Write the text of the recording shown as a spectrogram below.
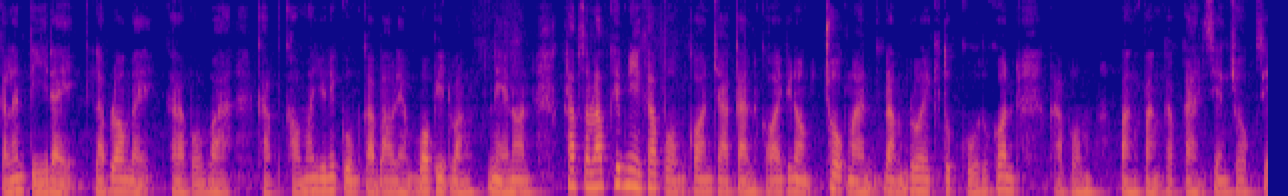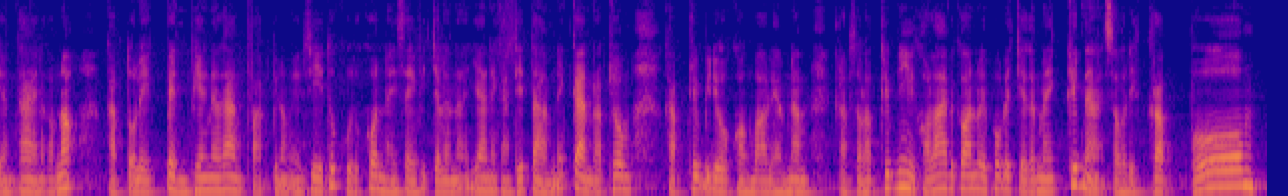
การันตีได้รับรองได้ครับผมว่าครับเขามาอยู่ในกลุ่มกับเบาแหลมบ่ผิดหวังแน่นอน ครับสำหรับคลิปนี้ครับผมก่อนจากกันขอให้พี่น้องโชคมาร่ำรวยทุกกูทุกคนครับผมปังๆกับการเสี่ยงโชคเสี่ยงทายนะครับเนาะครับตัวเลขเป็นเพียงแนวทางฝากพี่น้อง FC ทุกคู่ทุกคนให้ใส่วิจารณญาณในการติดตามในการรับชมครับคลิปวิดีโอของบ่าวแหลมนำครับสำหรับคลิปนี้ขอลาไปก่อนไว้พบและเจอกันใหม่คลิปหน้าสวัสดีครับผม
